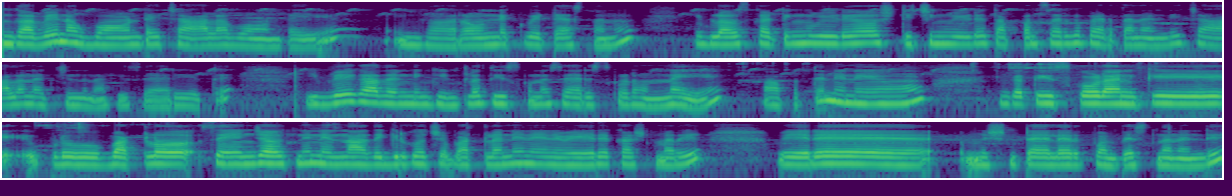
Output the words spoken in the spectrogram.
ఇంకా అవే నాకు బాగుంటాయి చాలా బాగుంటాయి. ఇంకా రౌండ్ నెక్ పెట్టేస్తాను. ఈ blouse cutting video stitching video తప్పనిసరిగా పెడతానండి. చాలా నచ్చింది నాకు ఈ శారీ అయితే. ఇవే కాదండి ఇంక ఇంట్లో తీసుకున్న శారీస్ కూడా ఉన్నాయి. కాకపోతే నేనేమో ఇంకా తీసుకోవడానికి ఇప్పుడు బట్టలు చేంజ్ అవుతుంది నేను నా దగ్గరికి వచ్చే బట్టలన్నీ నేను వేరే కస్టమర్ వేరే మిషన్ టైలర్కి పంపిస్తున్నానండి.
